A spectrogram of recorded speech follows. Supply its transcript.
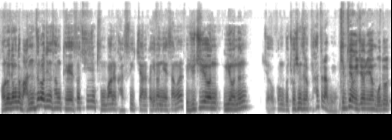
어느 정도 만들어진 상태에서 시즌 중반을 갈 수 있지 않을까 이런 예상을 유지현 위원은 조금 그 조심스럽게 하더라고요. 김태형 유지현 의원 모두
